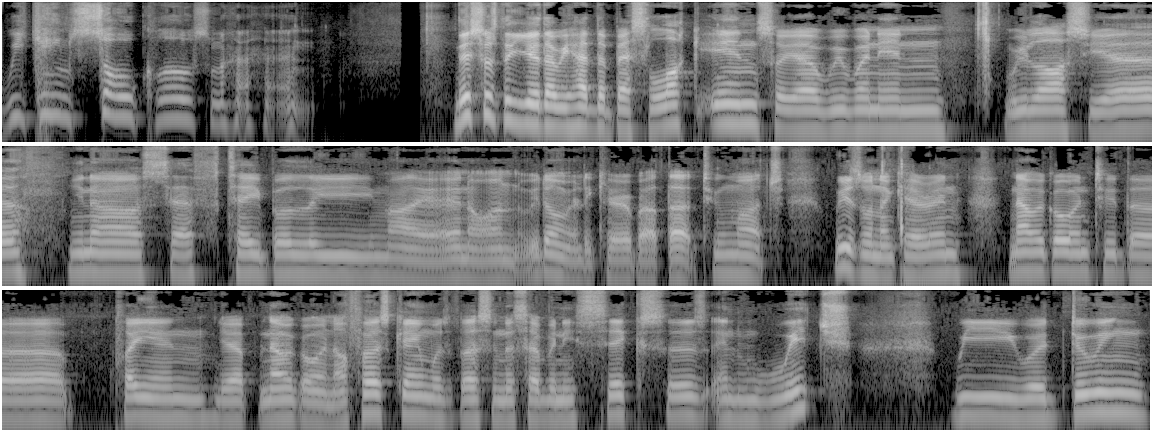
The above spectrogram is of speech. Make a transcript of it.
We came so close, man. This was the year that we had the best luck in, so yeah, we went in, we lost, yeah. You know, Seth, Tably, Maya, and on. We don't really care about that too much. We just want to care in. Now we go into the play-in. Yep, now we're going. Our first game was versus the 76ers, in which we were doing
